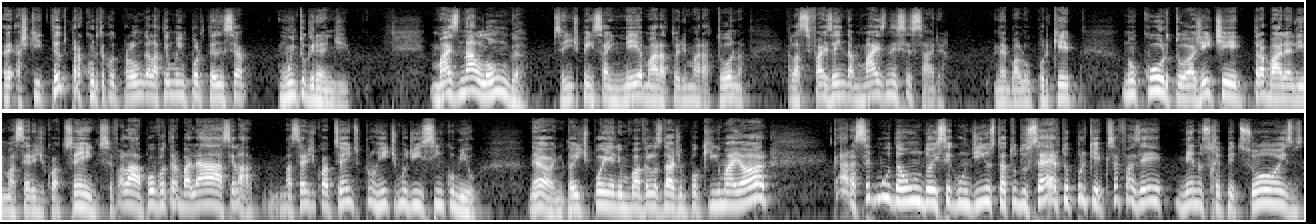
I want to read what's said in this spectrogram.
é, acho que tanto para curta quanto para longa, ela tem uma importância muito grande. Mas na longa, se a gente pensar em meia maratona e maratona, ela se faz ainda mais necessária, né, Balu? Porque no curto, a gente trabalha ali uma série de 400, você fala, ah, pô, vou trabalhar, sei lá, uma série de 400 para um ritmo de 5 mil. Né? Então a gente põe ali uma velocidade um pouquinho maior. Cara, você muda um, dois segundinhos, tá tudo certo. Por quê? Porque você vai fazer menos repetições,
